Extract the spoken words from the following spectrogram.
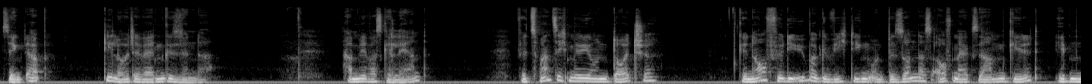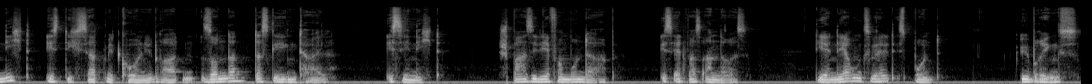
sinkt ab, die Leute werden gesünder. Haben wir was gelernt? Für 20 Millionen Deutsche, genau für die Übergewichtigen und besonders Aufmerksamen gilt eben nicht, ist dich satt mit Kohlenhydraten, sondern das Gegenteil. Ist sie nicht. Spar sie dir vom Munde ab. Ist etwas anderes. Die Ernährungswelt ist bunt. Übrigens,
